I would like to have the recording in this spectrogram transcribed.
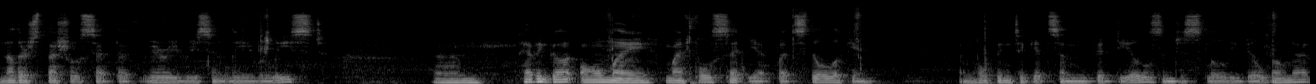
another special set that very recently released. Um, haven't got all my, my full set yet, but still looking. I'm hoping to get some good deals and just slowly build on that,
